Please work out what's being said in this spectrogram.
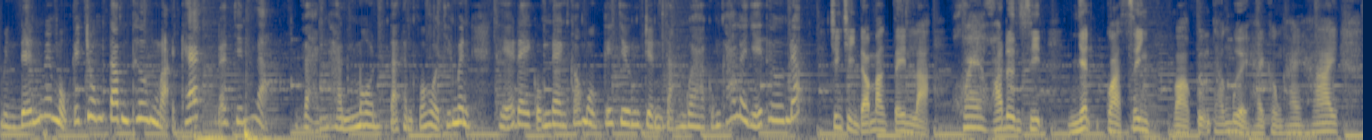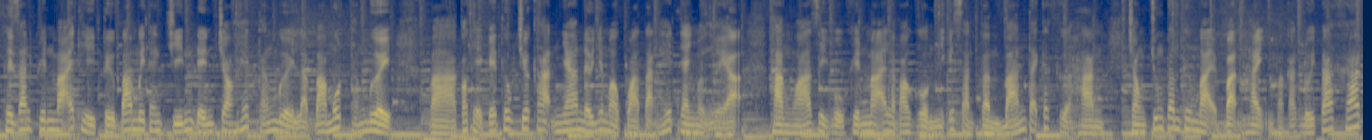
mình đến với một cái trung tâm thương mại khác đó chính là Vạn Hạnh Môn tại thành phố Hồ Chí Minh. Thì ở đây cũng đang có một cái chương trình tặng quà cũng khá là dễ thương đó. Chương trình đó mang tên là khoe hóa đơn xịn nhận quà sinh vào cũng tháng 10 2022. Thời gian khuyến mãi thì từ 30 tháng 9 đến cho hết tháng 10 là 31 tháng 10 và có thể kết thúc trước hạn nha nếu như mà quà tặng hết nhanh mọi người ạ. Hàng hóa dịch vụ khuyến mãi là bao gồm những cái sản phẩm bán tại các cửa hàng trong trung tâm thương mại Vạn Hạnh và các đối tác khác.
